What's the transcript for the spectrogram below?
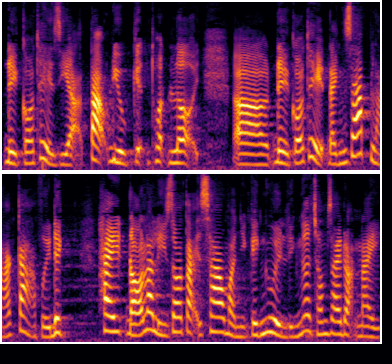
để có thể gì ạ tạo điều kiện thuận lợi uh, để có thể đánh giáp lá cả với địch hay đó là lý do tại sao mà những cái người lính ở trong giai đoạn này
